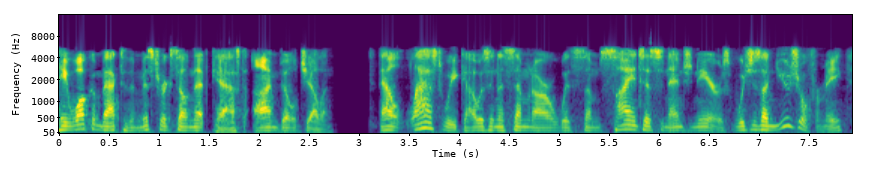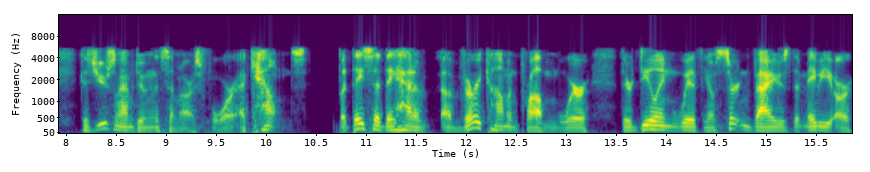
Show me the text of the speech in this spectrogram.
Hey, welcome back to the Mr. Excel Netcast. I'm Bill Jelen. Now, last week I was in a seminar with some scientists and engineers, which is unusual for me because usually I'm doing the seminars for accountants. But they said they had a, a very common problem where they're dealing with you know certain values that maybe are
